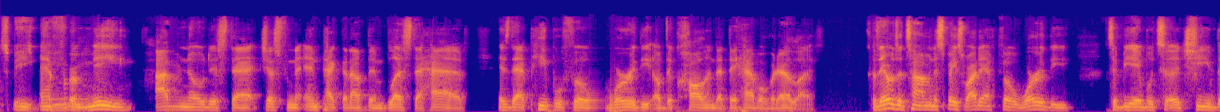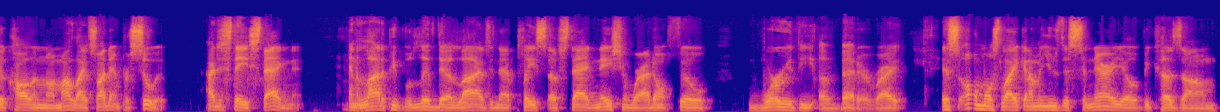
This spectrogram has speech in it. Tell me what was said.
Speak. And man. for me, I've noticed that just from the impact that I've been blessed to have is that people feel worthy of the calling that they have over their life. Because there was a time in the space where I didn't feel worthy to be able to achieve the calling on my life. So I didn't pursue it. I just stayed stagnant. And a lot of people live their lives in that place of stagnation where I don't feel worthy of better, right? It's almost like, and I'm gonna use this scenario because um,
